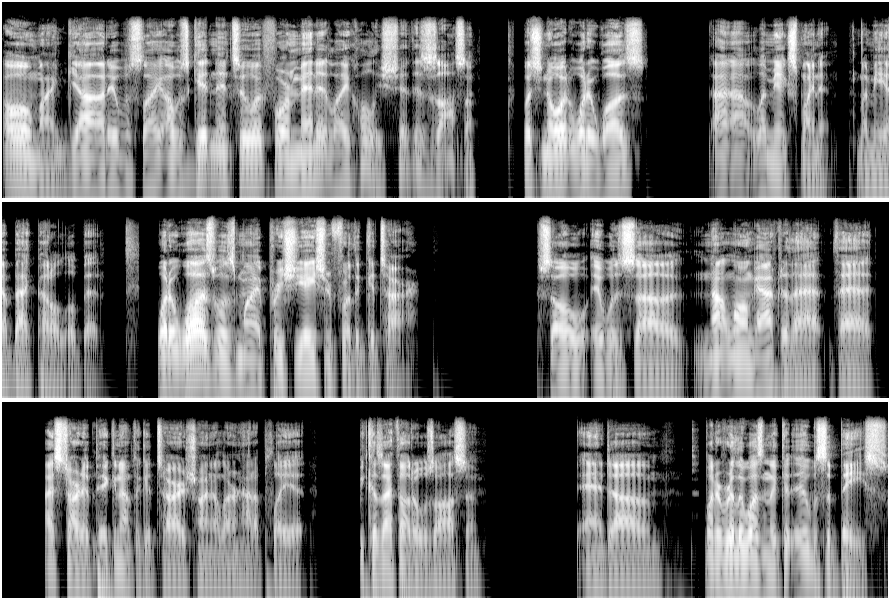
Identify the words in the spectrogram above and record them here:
oh my god it was like i was getting into it for a minute like holy shit this is awesome But you know what? What it was? Uh, uh, let me explain it. Let me uh, backpedal a little bit. What it was was my appreciation for the guitar. So it was uh, not long after that that I started picking up the guitar, trying to learn how to play it because I thought it was awesome. And um, but it really wasn't the it was the bass.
